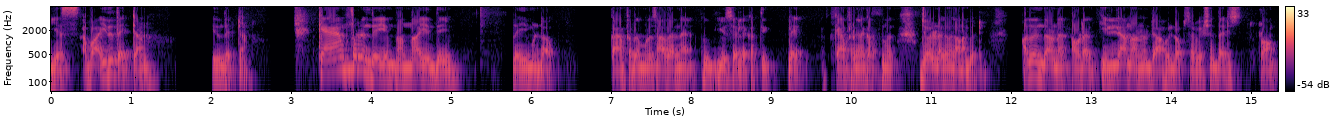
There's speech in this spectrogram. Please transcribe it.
യെസ് അപ്പോൾ ഇത് തെറ്റാണ്. ഇതും തെറ്റാണ്. ക്യാംഫർ എന്ത് ചെയ്യും? നന്നായി എന്ത് ചെയ്യും? ഫ്ലെയിം ഉണ്ടാവും. ക്യാംഫർ നമ്മൾ സാധാരണ യൂസ് ചെയ്യല്ലേ? കത്തി അല്ലേ ക്യാംഫർ ഇങ്ങനെ കത്തുന്ന ജോലി ഉണ്ടാക്കുന്നത് കാണാൻ പറ്റും. അതും എന്താണ് അവിടെ ഇല്ല എന്നാണ് രാഹുലിന്റെ observation that is wrong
